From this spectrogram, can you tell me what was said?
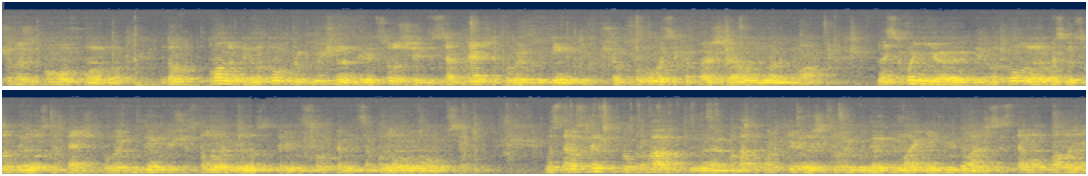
Щодо житлового фонду, до плану підготовки включено 965 житлових будинків, що обслуговується КП ЖЕО номер 2 На сьогодні е, підготовлено 895 житлових будинків, що становить 93% від запланованого обсягу. У старостинських округах багатоквартирні житлові будинки мають індивідуальну систему опалення.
